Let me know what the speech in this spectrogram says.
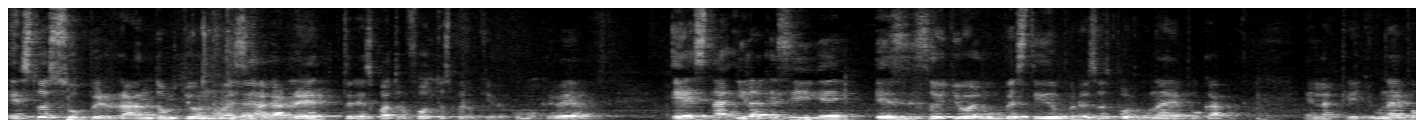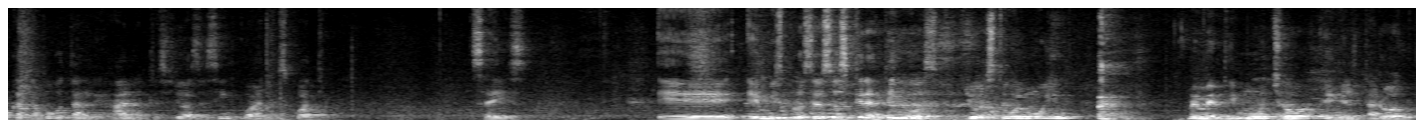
esto es súper random, yo no es, agarré tres, cuatro fotos, pero quiero como que vean. Esta y la que sigue, ese soy yo en un vestido, pero eso es por una época en la que yo, una época tampoco tan lejana, qué sé yo, hace cinco años, cuatro. 6. Eh, en mis procesos creativos yo estuve muy, me metí mucho en el tarot.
